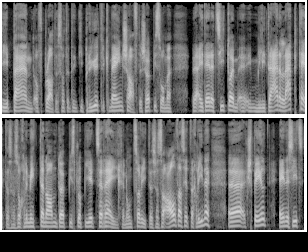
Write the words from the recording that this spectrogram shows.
die Band of Brothers oder die, die Brüdergemeinschaft, das ist etwas, was man in dieser Zeit auch im, äh, im Militär erlebt hat, dass man so ein bisschen miteinander etwas probiert zu erreichen und so weiter. Das ist also all das hat ein kleiner äh, gespielt. Einerseits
